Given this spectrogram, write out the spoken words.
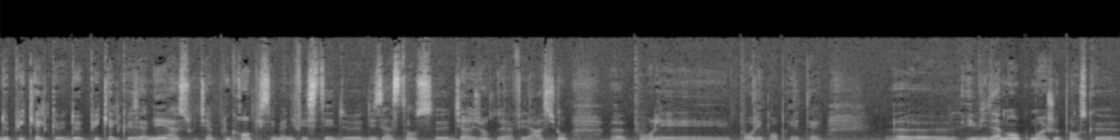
depuis quelques, années, un soutien plus grand qui s'est manifesté de, des instances euh, dirigeantes de la fédération pour, les, propriétaires. évidemment que moi, je pense que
